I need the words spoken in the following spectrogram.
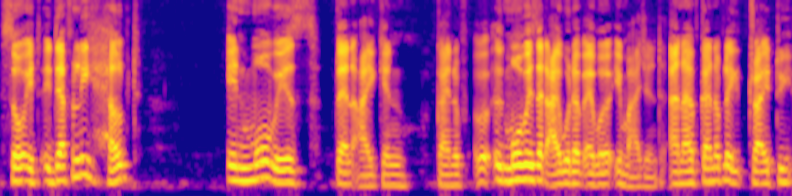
so it, it definitely helped in more ways than I can kind of uh, more ways that I would have ever imagined. And I've kind of like tried to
